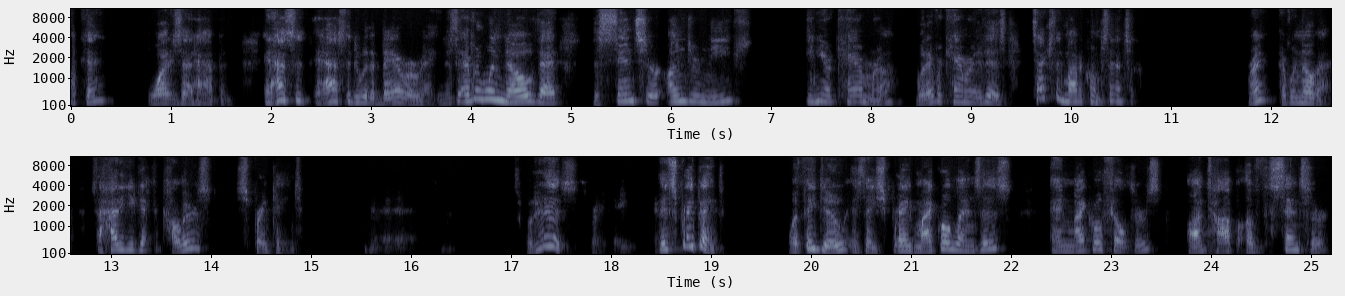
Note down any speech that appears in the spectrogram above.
Okay, why does that happen? It has to, it has to do with a Bayer array. Does everyone know that the sensor underneath in your camera, whatever camera it is, it's actually a monochrome sensor, right? Everyone know that. So how do you get the colors? Spray paint. That's what it is. It's spray paint. What they do is they spray micro lenses and micro filters on top of the sensor.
